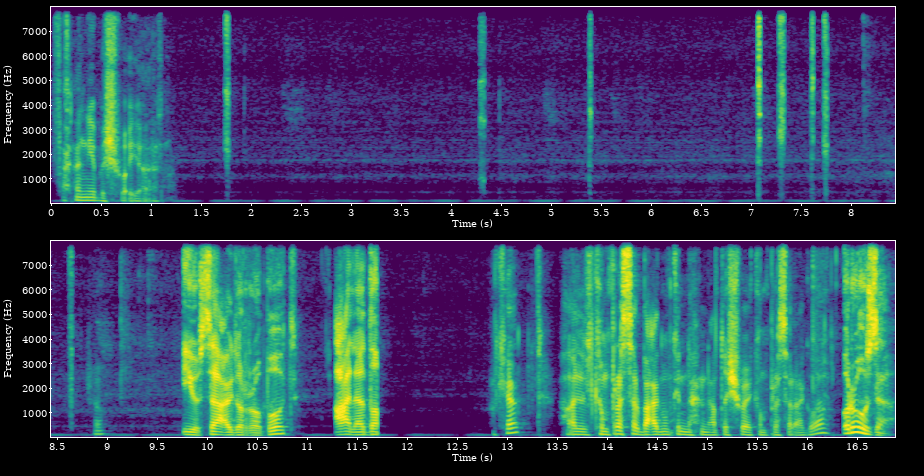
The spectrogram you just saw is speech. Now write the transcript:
فإحنا نجيب شوية. يساعد الروبوت على ضم okay. ال compressor بعد ممكن نحن نعطي شوية compressor أقوى؟ روزا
